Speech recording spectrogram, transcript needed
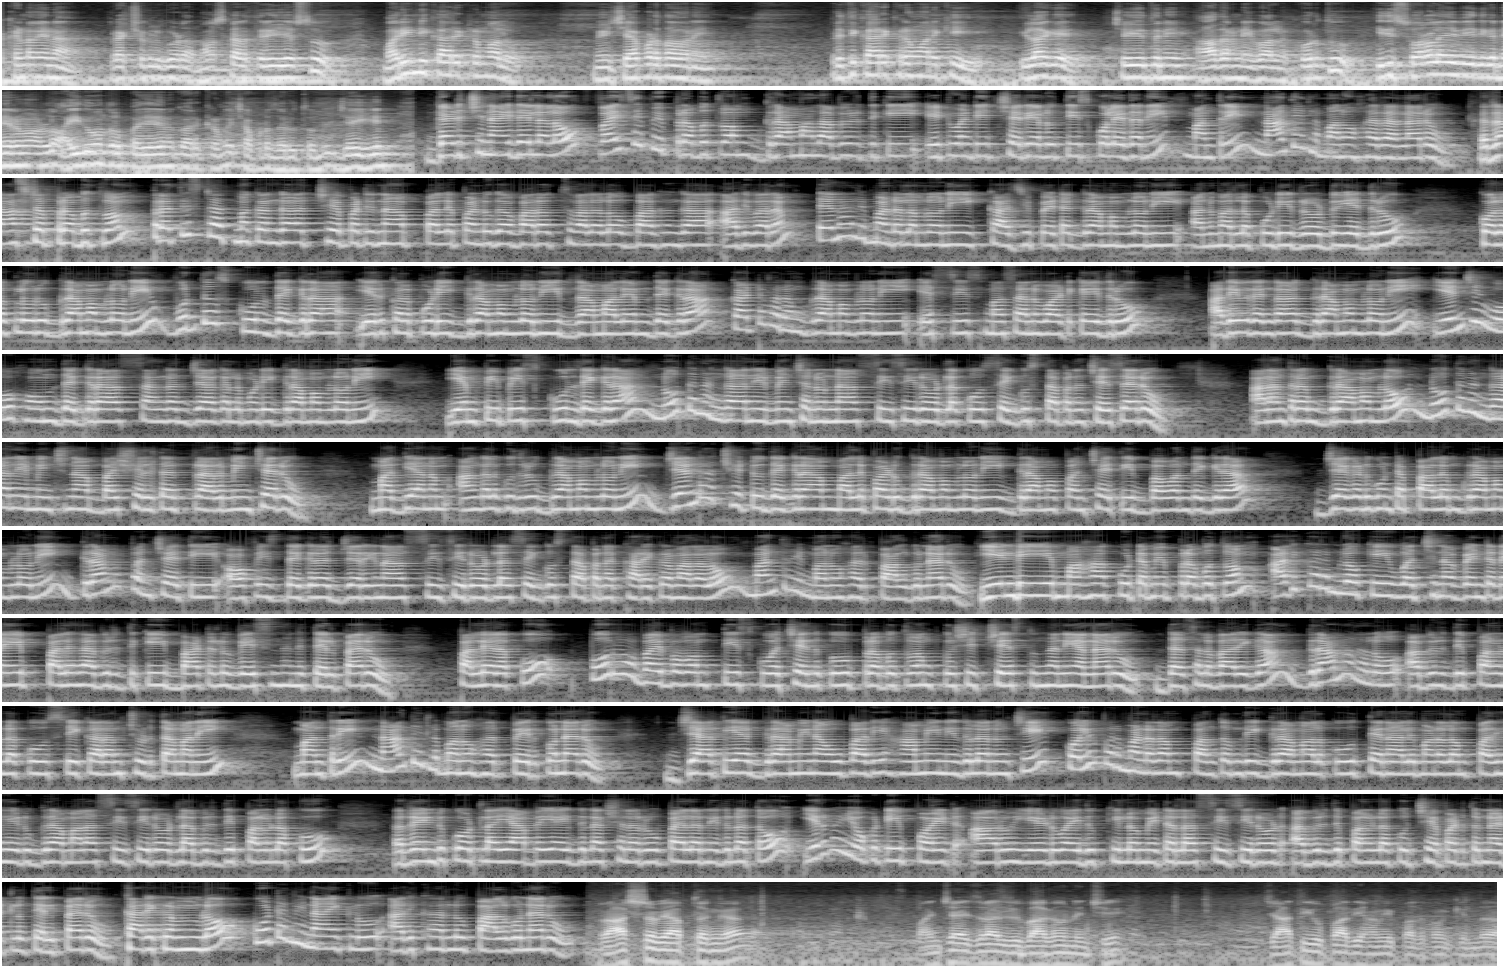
అఖండమైన ప్రేక్షకులు కూడా నమస్కారం తెలియజేస్తూ మరిన్ని కార్యక్రమాలు మేము చేపడతామని ప్రతి కార్యక్రమానికి ఇలాగే చేయుతని ఆదరణ ఇవ్వాలని కోరుతూ ఇది స్వరలయ వేదిక నిర్మాణంలో ఐదు వందల పదిహేను కార్యక్రమంగా చెప్పడం జరుగుతుంది. జై హింద్. గడిచిన ఐదేళ్ళలో వైసీపీ ప్రభుత్వం గ్రామాల అభివృద్ధికి ఎటువంటి చర్యలు తీసుకోలేదని మంత్రి నాదేళ్ళ మనోహర్ అన్నారు. రాష్ట్ర ప్రభుత్వం ప్రతిష్టాత్మకంగా చేపట్టిన పల్లె పండుగ వారోత్సవాలలో భాగంగా ఆదివారం తెనాలి మండలంలోని కాజీపేట గ్రామంలోని అనుమర్లపూడి రోడ్డు ఎదురు కొలకలూరు గ్రామంలోని ఉర్దూ స్కూల్ దగ్గర ఎరుకలపూడి గ్రామంలోని రామాలయం దగ్గర కట్టవరం గ్రామంలోని ఎస్సీ శ్మశాన వాటిక ఎదురు. అదేవిధంగా గ్రామంలోని ఎన్జిఓ హోం దగ్గర సంగం జాగలముడి గ్రామంలోని ఎంపీపీ స్కూల్ దగ్గర నూతనంగా నిర్మించనున్న సీసీ రోడ్లకు శంకుస్థాపన చేశారు. అనంతరం గ్రామంలో నూతనంగా నిర్మించిన బస్ షెల్టర్ ప్రారంభించారు. మధ్యాహ్నం అంగలకుదురు గ్రామంలోని జెండా చెట్టు దగ్గర మల్లెపాడు గ్రామంలోని గ్రామ పంచాయతీ భవన్ దగ్గర జగడుగుంటపాలెం గ్రామంలోని గ్రామ పంచాయతీ ఆఫీస్ దగ్గర జరిగిన సీసీ రోడ్ల శంకుస్థాపన కార్యక్రమాలలో మంత్రి మనోహర్ పాల్గొన్నారు. ఎన్డీఏ మహాకూటమి ప్రభుత్వం అధికారంలోకి వచ్చిన వెంటనే పల్లెల అభివృద్ధికి బాటలు వేసిందని తెలిపారు. పల్లెలకు పూర్వ వైభవం తీసుకువచ్చేందుకు ప్రభుత్వం కృషి చేస్తుందని అన్నారు. దశల వారీగా గ్రామాలలో అభివృద్ధి పనులకు శ్రీకారం చుడతామని మంత్రి నాందిడ్ల మనోహర్ పేర్కొన్నారు. జాతీయ గ్రామీణ ఉపాధి హామీ నిధుల నుంచి కొల్లిపర మండలం పంతొమ్మిది గ్రామాలకు తెనాలి మండలం పదిహేడు గ్రామాల సీసీ రోడ్ల అభివృద్ధి పనులకు రెండు కోట్ల యాభై ఐదు లక్షల రూపాయల నిధులతో ఇరవై ఒకటి పాయింట్ ఆరు ఏడు ఐదు కిలోమీటర్ల సీసీ రోడ్ అభివృద్ధి పనులకు చేపడుతున్నట్లు తెలిపారు. కార్యక్రమంలో కూటమి నాయకులు అధికారులు పాల్గొన్నారు. రాష్ట్ర వ్యాప్తంగా పంచాయతీరాజ్ విభాగం నుంచి జాతీయ ఉపాధి హామీ పథకం కింద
